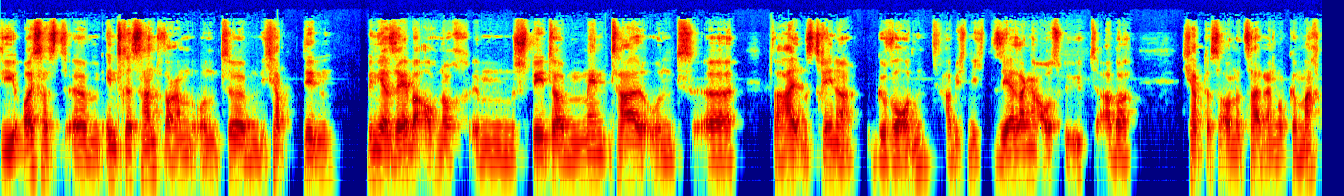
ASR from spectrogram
die äußerst ähm, interessant waren. Und ähm, ich habe den, bin ja selber auch noch im später Mental- und äh, Verhaltenstrainer geworden. Habe ich nicht sehr lange ausgeübt, aber ich habe das auch eine Zeit lang noch gemacht.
